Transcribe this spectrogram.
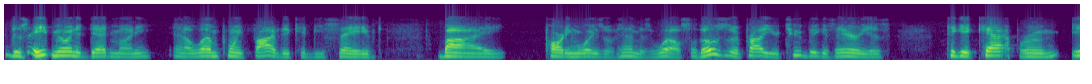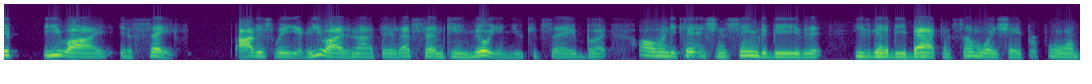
there's eight million of dead money and eleven point five that could be saved by parting ways with him as well. So those are probably your two biggest areas to get cap room if Eli is safe obviously if Eli's not there, that's 17 million you could say, but all indications seem to be that he's going to be back in some way, shape, or form.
